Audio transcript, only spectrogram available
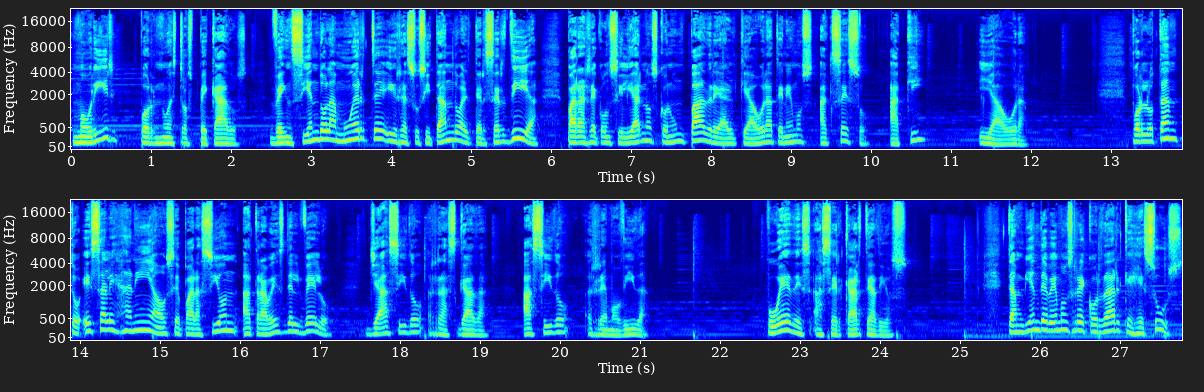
morir por nuestros pecados, venciendo la muerte y resucitando al tercer día para reconciliarnos con un Padre al que ahora tenemos acceso aquí y ahora. Por lo tanto, esa lejanía o separación a través del velo ya ha sido rasgada, ha sido removida. Puedes acercarte a Dios también debemos recordar que Jesús,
